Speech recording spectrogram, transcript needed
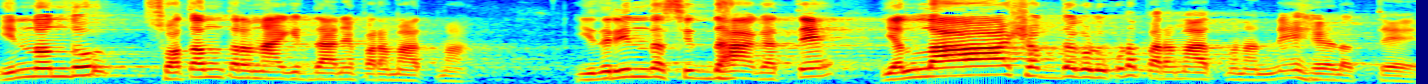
ಇನ್ನೊಂದು ಸ್ವತಂತ್ರನಾಗಿದ್ದಾನೆ ಪರಮಾತ್ಮ. ಇದರಿಂದ ಸಿದ್ಧ ಆಗತ್ತೆ, ಎಲ್ಲ ಶಬ್ದಗಳು ಕೂಡ ಪರಮಾತ್ಮನನ್ನೇ ಹೇಳುತ್ತೆ.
